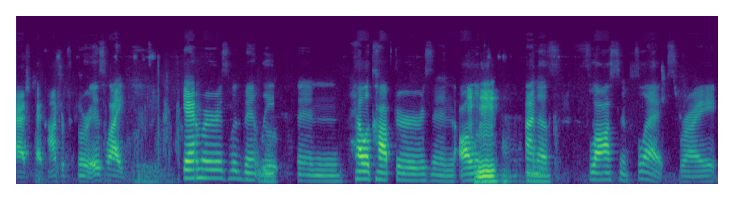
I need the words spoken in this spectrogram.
hashtag entrepreneur, it's like scammers with Bentleys and helicopters and all of mm-hmm. kind of floss and flex, right?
